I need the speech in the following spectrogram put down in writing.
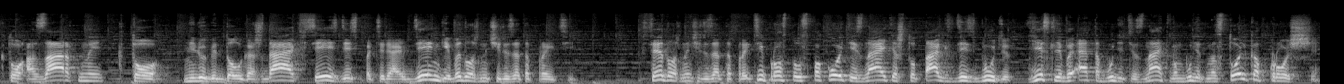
кто азартный, кто не любит долго ждать, все здесь потеряют деньги, вы должны через это пройти. Все должны через это пройти, просто успокойтесь, знаете, что так здесь будет. Если вы это будете знать, вам будет настолько проще,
